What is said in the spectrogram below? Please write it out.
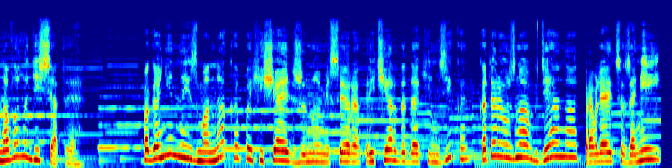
Новелла десятая. Паганина из Монако похищает жену миссера Ричарда да Кинзика, который, узнав, где она, отправляется за ней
